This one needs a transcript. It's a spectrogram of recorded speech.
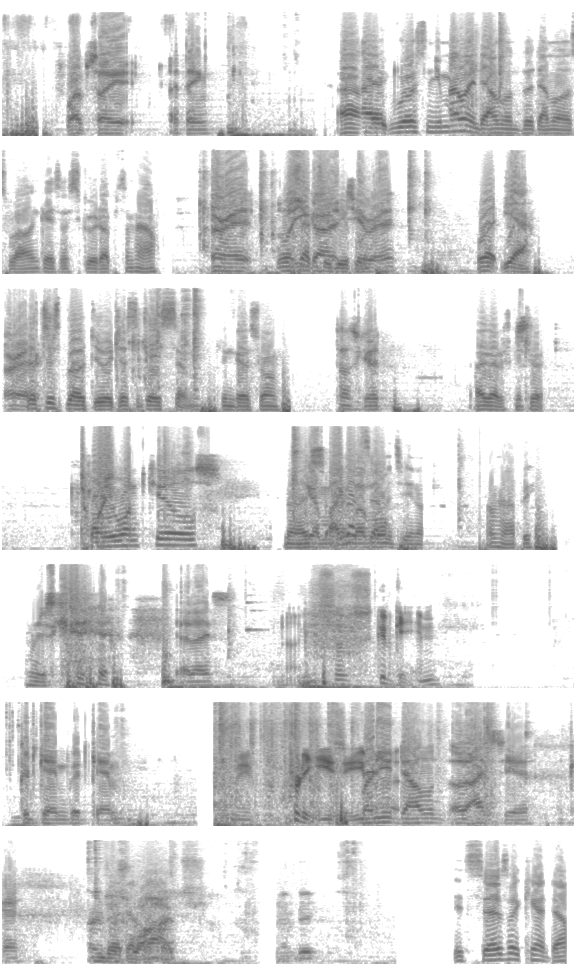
website, I think. Uh, Wilson, you might want to download the demo as well in case I screwed up somehow. Alright, well you Except for got it too, right? What? Yeah. Alright, Let's just both do it just in case something goes wrong. sounds good. I got a screenshot. 21 kills. Nice. Yeah, my I got level. 17. I'm happy. I'm just kidding. yeah, nice. nice. So it's a good game. Good game, good game. I mean, pretty easy. Where do you but- download? Oh, I see it. Okay. Or just watch. It says I can't download.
